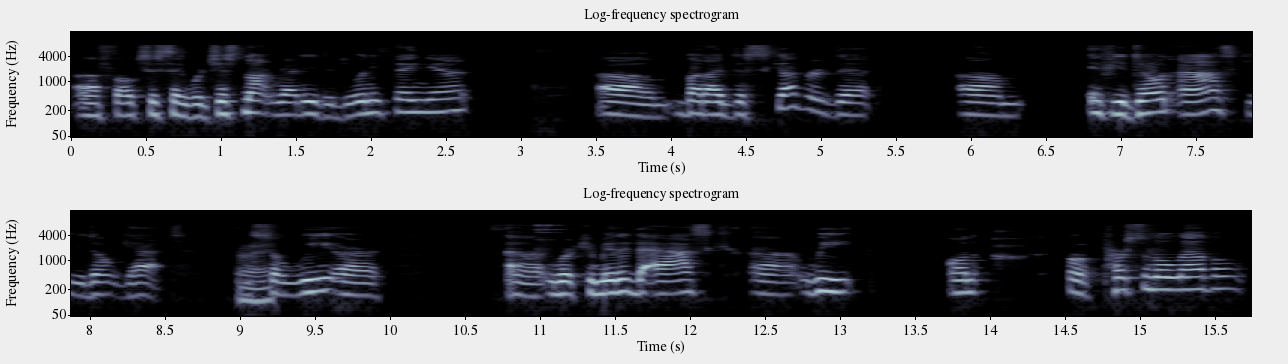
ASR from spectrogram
uh, folks who say we're just not ready to do anything yet. Um, but I've discovered that um, if you don't ask, you don't get. Right. So we are uh, we're committed to ask. Uh, we on from a personal level,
